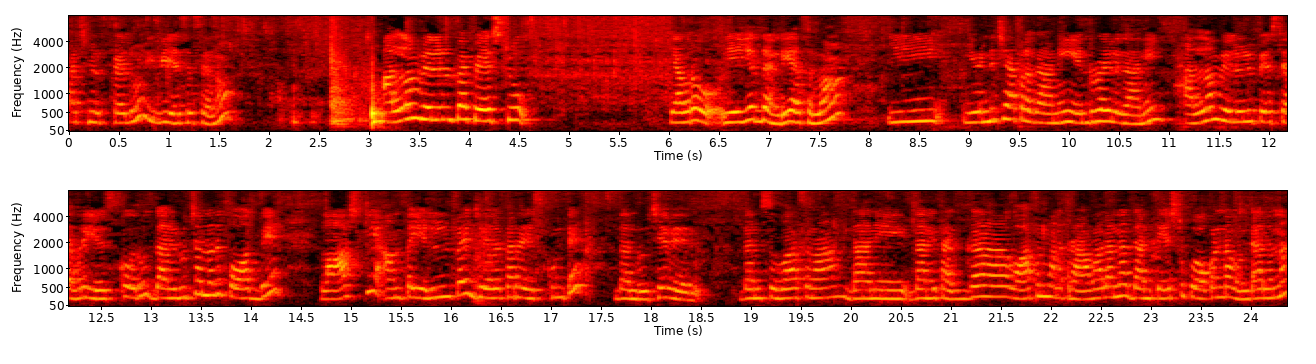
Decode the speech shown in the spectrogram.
పచ్చిమిరపకాయలు ఇవి వేసేసాను. అల్లం వెల్లుల్లిపాయ పేస్టు ఎవరు వేయొద్దండి అసలు. ఈ ఎండు చేపలు కానీ ఎండు రొయ్యలు కానీ అల్లం వెల్లుల్లి పేస్ట్ ఎవరు వేసుకోరు. దాని రుచి అన్నది పోద్ది. లాస్ట్కి అంత ఎల్లుల్లిపై జీలకర్ర వేసుకుంటే దాని రుచే వేరు. దాని సువాసన దాని దానికి తగ్గ వాసన మనకు రావాలన్నా దాని టేస్ట్ పోకుండా ఉండాలన్నా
